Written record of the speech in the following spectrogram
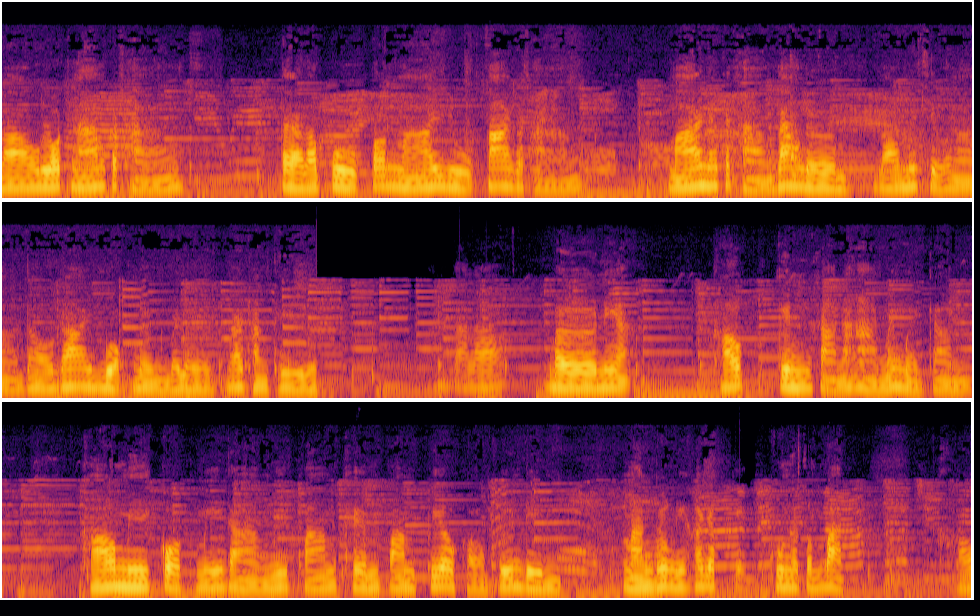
เราลดน้ำกระถาง แต่เราปลูกต้นไม้อยู่ใต้กระถาง ไม้ในกระถางดั้งเดิม เราไม่เสียเวลาเราได้บวกหนึ่งไปเลยได้ทันทีเลย แต่ละเบอร์เนี่ยเขากินสารอาหารไม่เหมือนกันเขามีกรดมีด่างมีความเค็มความเปรี้ยวของพื้นดิน มันพวกนี้เขาจะเก็บคุณสมบัติเขา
